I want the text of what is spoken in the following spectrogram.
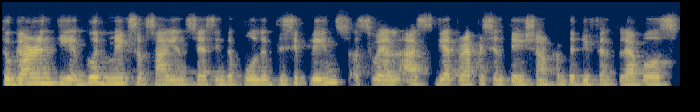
to guarantee a good mix of sciences in the pool of disciplines, as well as get representation from the different levels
